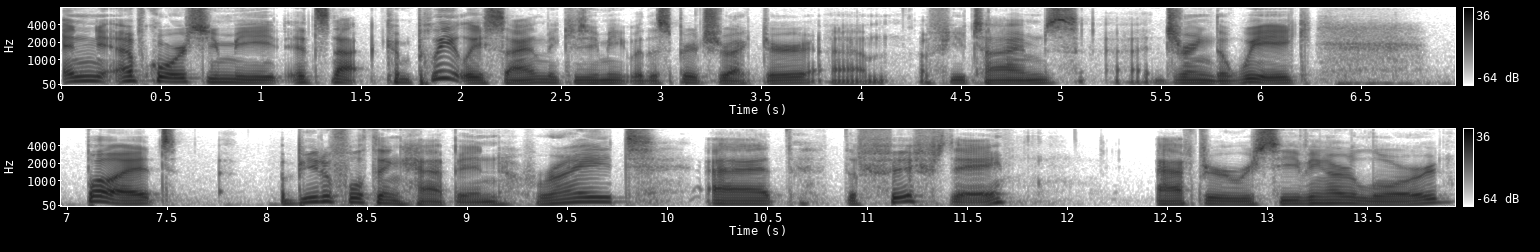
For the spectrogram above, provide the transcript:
and of course you meet it's not completely silent because you meet with the spiritual director um, a few times uh, during the week. But a beautiful thing happened right at the fifth day after receiving our lord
